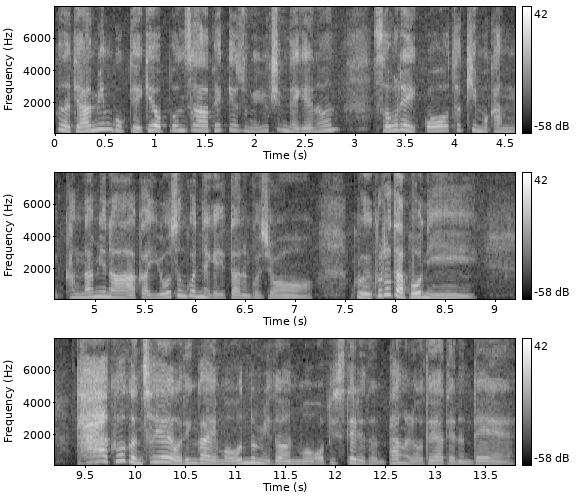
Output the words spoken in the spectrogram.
근데 대한민국 대기업 본사 100개 중에 64개는 서울에 있고 특히 뭐 강, 강남이나 아까 2호 선 권역에 있다는 거죠. 그 그러다 보니 다 그 근처에 어딘가에 뭐 원룸이든 뭐 오피스텔이든 방을 얻어야 되는데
